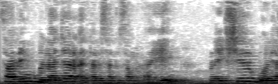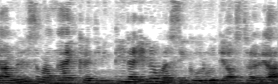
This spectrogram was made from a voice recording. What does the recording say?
saling belajar antara satu sama lain. Malaysia boleh ambil semangat kreativiti dan inovasi guru di Australia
